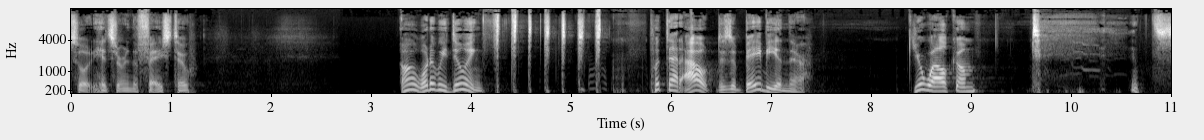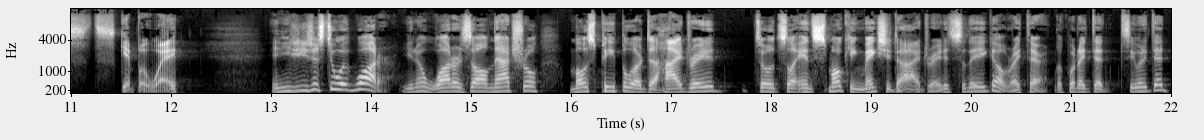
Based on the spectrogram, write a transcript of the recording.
so it hits her in the face too. Oh, what are we doing? Put that out. There's a baby in there. You're welcome. Skip away. And you, you, just do it with water. You know, water's all natural. Most people are dehydrated. So it's like, and smoking makes you dehydrated. So there you go, right there. Look what I did. See what I did?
